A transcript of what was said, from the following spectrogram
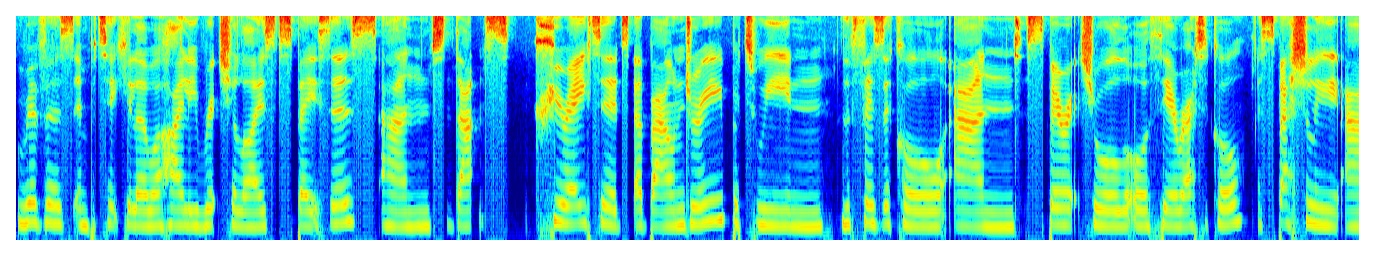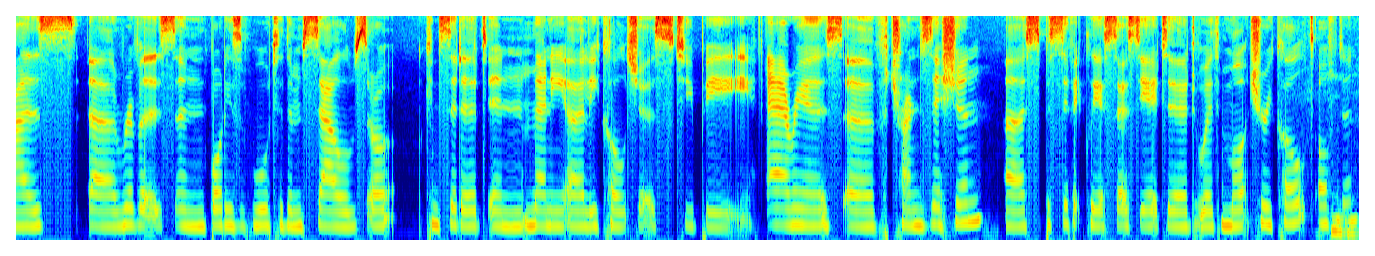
Rivers, in particular, were highly ritualized spaces, and that's created a boundary between the physical and spiritual or theoretical, especially as uh, rivers and bodies of water themselves are considered in many early cultures to be areas of transition, uh, specifically associated with mortuary cult often.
